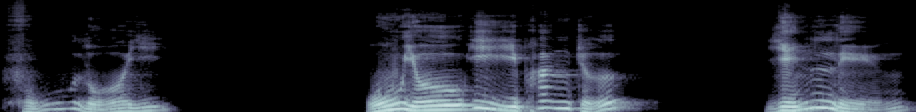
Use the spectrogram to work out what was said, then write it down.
拂罗衣。无有一攀折，引领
